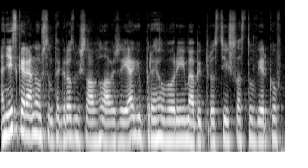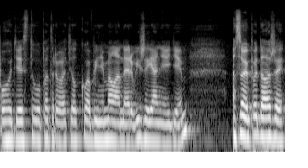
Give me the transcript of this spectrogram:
A dneska ráno už som tak rozmýšľala v hlave, že jak ju prehovorím, aby proste išla s tou Vierkou v pohode, s tou opatrovateľkou, aby nemala nervy, že ja nejdem. A som jej povedala, že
